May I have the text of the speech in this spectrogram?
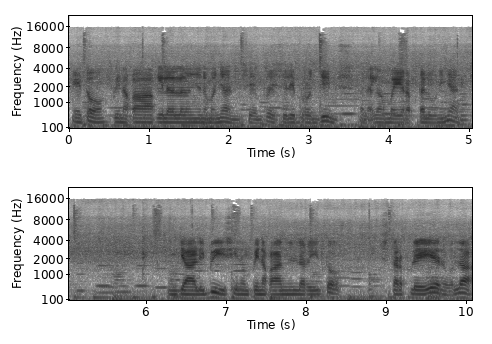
Ito, pinakakilala nyo naman yan. Siyempre, si Lebron James. Talagang mahirap talunin yan. Yung Jollibee, sinong pinakaano nila rito? Star player, wala.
